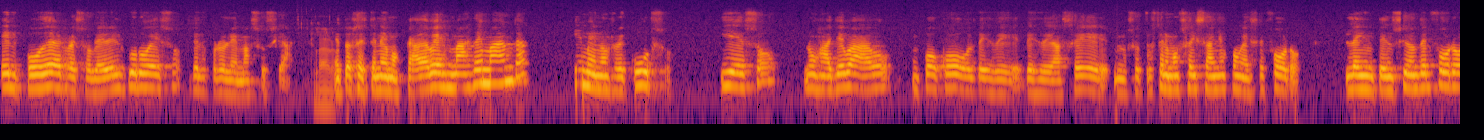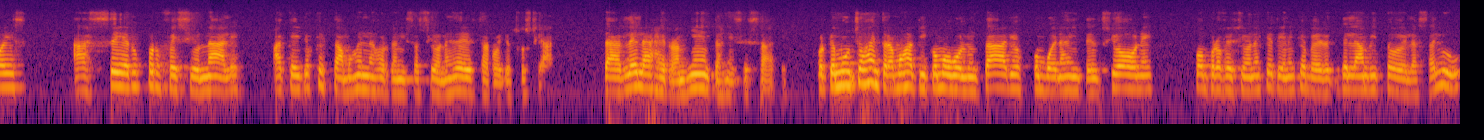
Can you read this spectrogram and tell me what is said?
el poder resolver el grueso de los problemas sociales. Entonces tenemos cada vez más demanda y menos recursos. Y eso nos ha llevado un poco desde, desde hace, nosotros tenemos seis años con ese foro, la intención del foro es hacer profesionales aquellos que estamos en las organizaciones de desarrollo social, darle las herramientas necesarias, porque muchos entramos aquí como voluntarios, con buenas intenciones, con profesiones que tienen que ver del ámbito de la salud,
